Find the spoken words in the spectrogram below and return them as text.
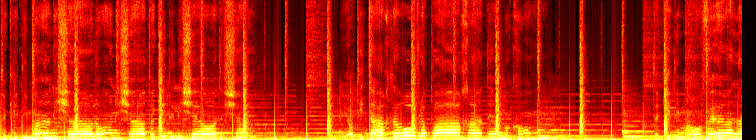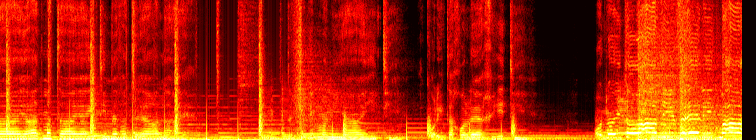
תגידי מה נשאר, לא נשאר, תגידי לי שעוד אפשר. להיות איתך קרוב לפחד, אין מקום. תגידי מה עובר עליי, עד מתי הייתי מוותר עליי. תגידי מה נהיה איתי, הכל איתך הולך איתי. עוד לא התעוררתי ונגמר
